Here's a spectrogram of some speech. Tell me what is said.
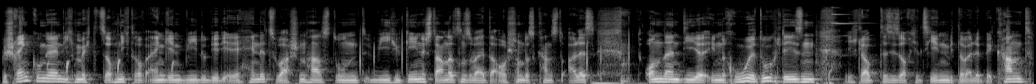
Beschränkungen. Ich möchte jetzt auch nicht darauf eingehen, wie du dir die Hände zu waschen hast und wie Hygienestandards und so weiter ausschauen. Das kannst du alles online dir in Ruhe durchlesen. Ich glaube, das ist auch jetzt jedem mittlerweile bekannt.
